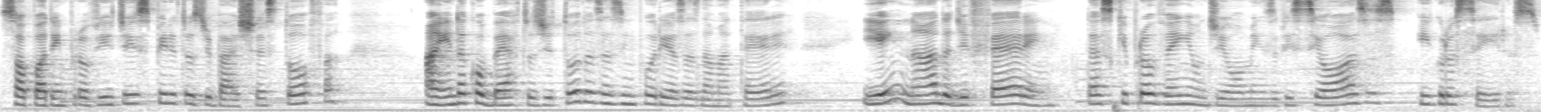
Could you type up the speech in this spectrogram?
só podem provir de espíritos de baixa estofa, ainda cobertos de todas as impurezas da matéria, e em nada diferem das que provenham de homens viciosos e grosseiros.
